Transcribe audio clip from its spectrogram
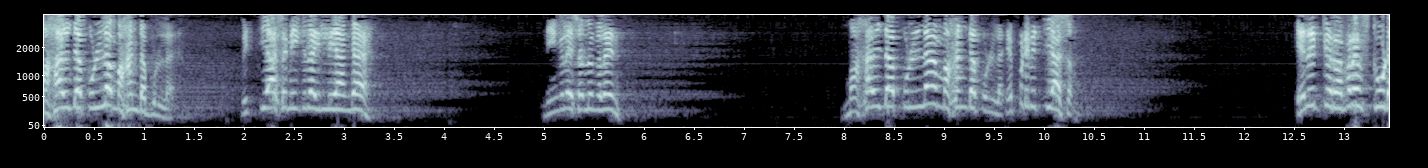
மகள்ட புள்ள மகண்ட புள்ள. வித்தியாசம் இருக்குதா இல்லையாங்க நீங்களே சொல்லுங்களேன். மகள்ட புள்ள மகண்ட புள்ள. எப்படி வித்தியாசம்? எதுக்கு ரெஃபரன்ஸ் கூட?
